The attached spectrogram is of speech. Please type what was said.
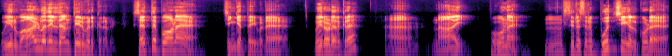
உயிர் வாழ்வதில் தான் தீர்வு இருக்கிறது. செத்து போன சிங்கத்தை விட உயிரோட இருக்கிற ஆ, நாய் பூனை சிறு சிறு பூச்சிகள் கூட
